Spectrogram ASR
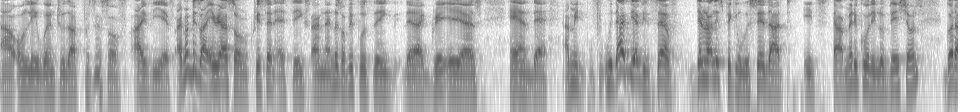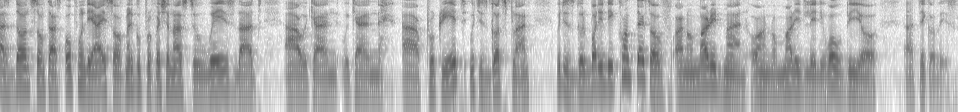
uh, only went through that process of IVF. I know these are areas of Christian ethics, and I know some people think there are gray areas here and there. I mean, with IVF itself, generally speaking, we say that it's a medical innovation. God has done something, has opened the eyes of medical professionals to ways that uh, we can we can uh, procreate, which is God's plan, which is good. But in the context of an unmarried man or an unmarried lady, what would be your uh, take on this?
